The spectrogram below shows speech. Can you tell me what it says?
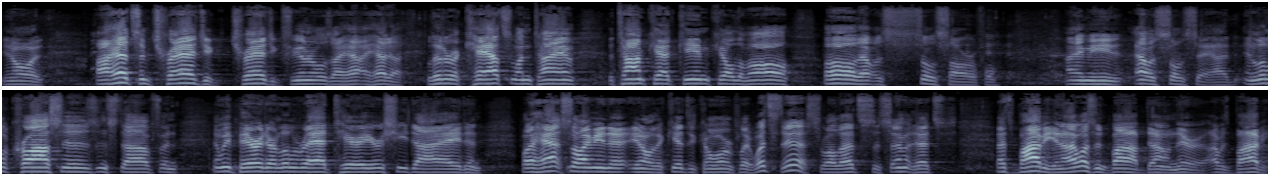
You know, I had some tragic, tragic funerals. I, I had a litter of cats one time. The tomcat came, killed them all. Oh, that was so sorrowful. I mean, that was so sad. And little crosses and stuff. And, and we buried our little rat terrier. She died. And but I had so I mean, uh, you know, the kids would come over and play. What's this? Well, that's the cemetery. That's that's Bobby. And I wasn't Bob down there. I was Bobby.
